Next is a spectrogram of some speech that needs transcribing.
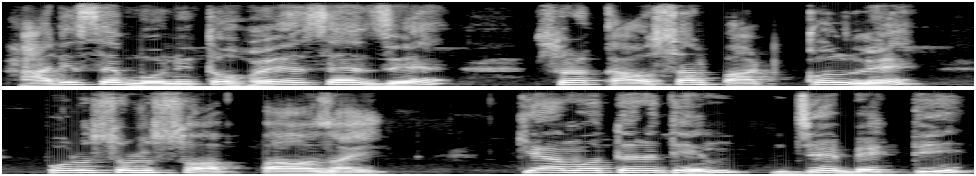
হাদিসে বর্ণিত হয়েছে যে, সুরা কাউসার পাঠ করলে প্রচুর সব পাওয়া যায়। কিয়ামতের দিন যে ব্যক্তি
